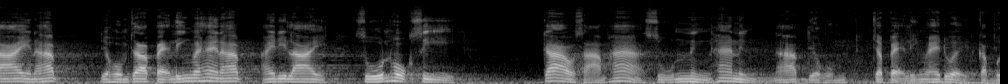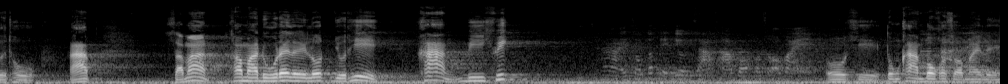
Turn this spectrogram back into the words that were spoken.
Line นะครับ เดี๋ยวผมจะแปะลิงก์ไว้ให้นะครับ ID Line 064 935 0151 นะครับ เดี๋ยวผมจะแปะลิงก์ไว้ให้ด้วยกับเบอร์โทรนะครับ สามารถเข้ามาดูได้เลยรถอยู่ที่ข้าง B Quick ใช่ทรงเกษตรยนต์สาขาบขสใหม่โอเค ตรงข้ามบคสไม่เลย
